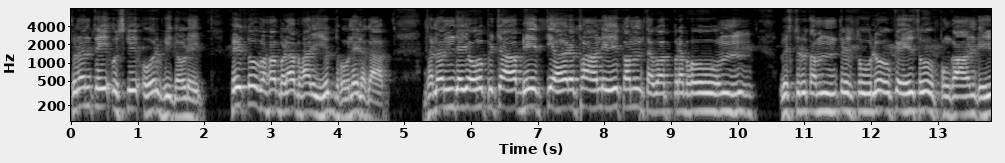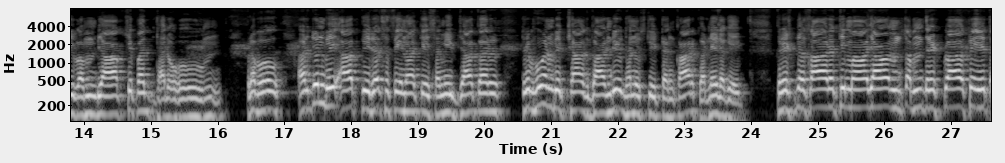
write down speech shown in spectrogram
तुरंत ही उसकी ओर भी दौड़े। फिर तो वहाँ बड़ा भारी युद्ध होने लगा। धनंजयोपि चाभेत्य रथानेकम तव प्रभो विस्तृत त्रिशूलोकेशु पुंगांडीव व्याक्षिपधरो प्रभो, अर्जुन भी आपकी रथ सेना के समीप जाकर त्रिभुवन विख्यात गांडीव धनुष की टंकार करने लगे। कृष्ण सारथि मायांतम दृष्टवा श्वेत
